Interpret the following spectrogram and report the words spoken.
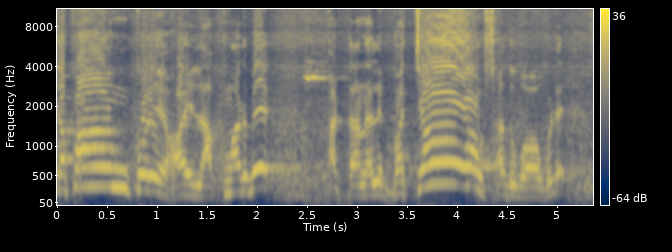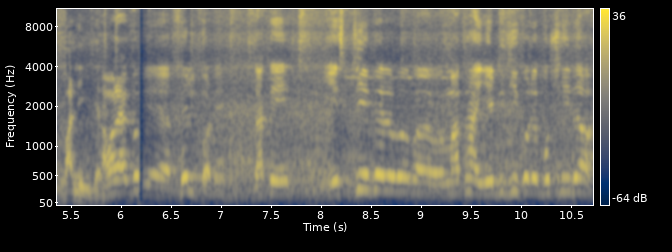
টাপাং করে হয়, লাফ মারবে, আর তা নাহলে বাঁচাও, সাধু বাবা বলে পালিয়ে যাবে আমার একদম ফেল করে। তাকে এসটিএফ এর মাথায় এডিজি করে বসিয়ে দেওয়া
